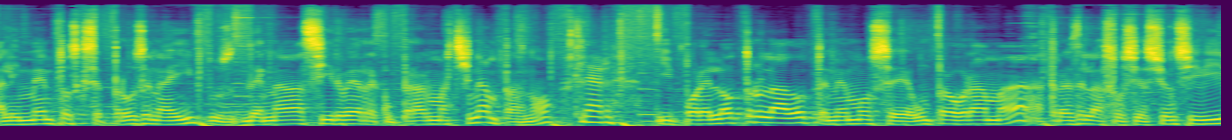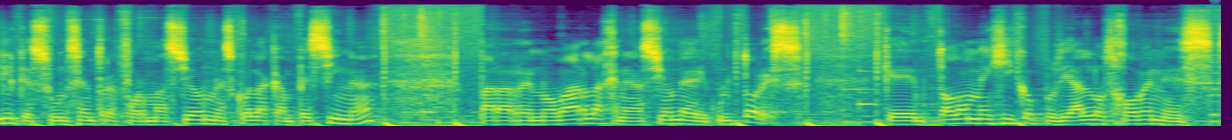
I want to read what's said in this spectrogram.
alimentos que se producen ahí, pues de nada sirve recuperar más chinampas, ¿no? Claro. Y por el otro lado tenemos eh, un programa a través de la Asociación Civil, que es un centro de formación, una escuela campesina, para renovar la generación de agricultores que en todo México pues ya los jóvenes,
